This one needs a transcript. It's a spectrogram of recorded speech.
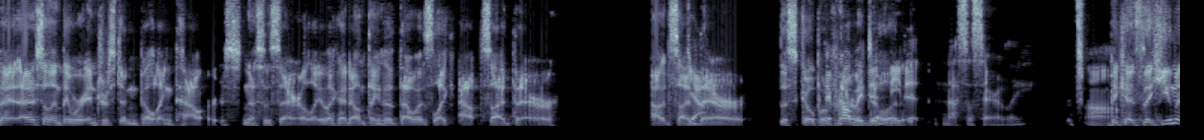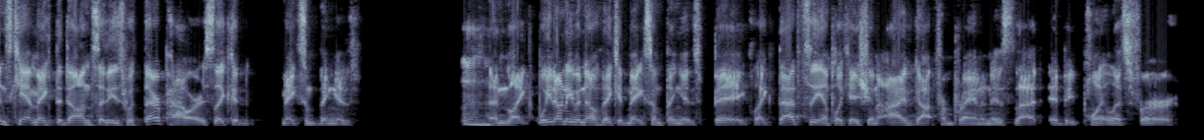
I just don't think they were interested in building towers necessarily. Like I don't think that that was like outside their outside Yeah. their the scope of they their probably didn't ability need it necessarily. Um, because the humans can't make the Dawn cities with their powers. They could make something as Mhm. and like we don't even know if they could make something as big. Like that's the implication I've got from Brandon is that it'd be pointless for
